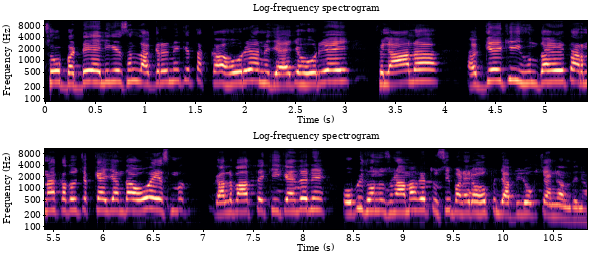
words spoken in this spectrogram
ਸੋ ਵੱਡੇ ਐਲੀਗੇਸ਼ਨ ਲੱਗ ਰਹੇ ਨੇ ਕਿ ਧੱਕਾ ਹੋ ਰਿਹਾ ਨਜਾਇਜ਼ ਹੋ ਰਿਹਾ ਏ। ਫਿਲਹਾਲ ਅੱਗੇ ਕੀ ਹੁੰਦਾ ਏ ਧਰਨਾ ਕਦੋਂ ਚੱਕਿਆ ਜਾਂਦਾ ਉਹ ਇਸ ਮ- ਗੱਲਬਾਤ ਤੇ ਕੀ ਕਹਿੰਦੇ ਨੇ ਉਹ ਵੀ ਤੁਹਾਨੂੰ ਸੁਣਾਵਾਂਗੇ ਤੁਸੀਂ ਬਣੇ ਰਹੋ ਪੰਜਾਬੀ ਲੋਕ ਚੈਨਲ ਦੇ ਨਾਲ।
